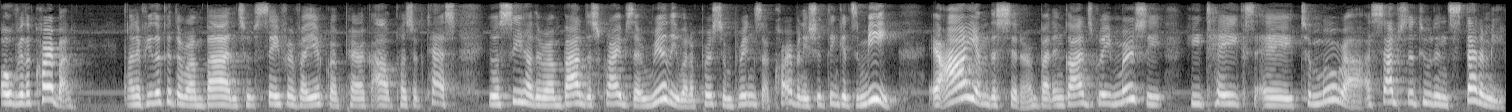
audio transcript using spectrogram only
over the korban. And if you look at the Ramban to Sefer Vayikra Perak Al Pasuk Tes, you'll see how the Ramban describes that really when a person brings a korban, he should think it's me. I am the sinner, but in God's great mercy, he takes a tamura, a substitute instead of me.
